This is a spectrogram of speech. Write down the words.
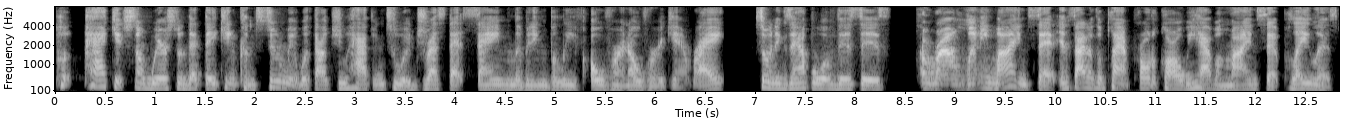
put package somewhere so that they can consume it without you having to address that same limiting belief over and over again, right? So an example of this is around money mindset. Inside of the plant protocol, we have a mindset playlist.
